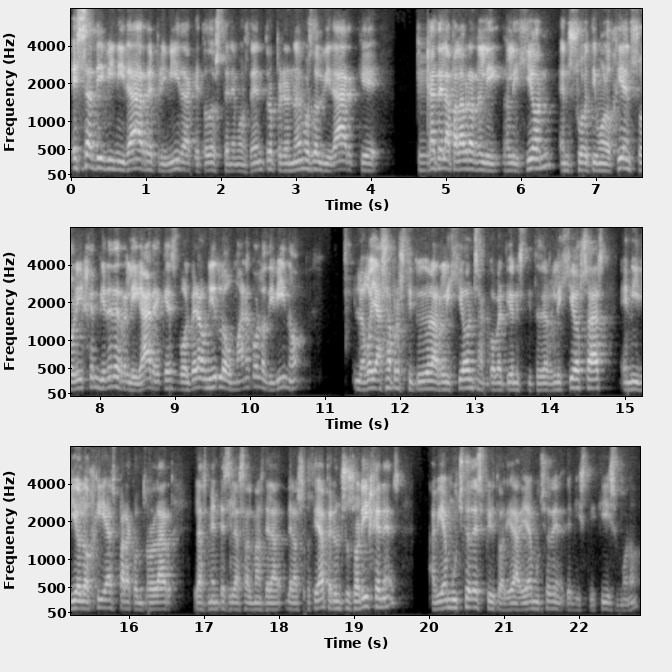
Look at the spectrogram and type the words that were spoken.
esa divinidad reprimida que todos tenemos dentro, pero no hemos de olvidar que, fíjate, la palabra religión, en su etimología, en su origen, viene de religare, que es volver a unir lo humano con lo divino, Luego ya se ha prostituido la religión, se han convertido en instituciones religiosas, en ideologías para controlar las mentes y las almas de la, de la sociedad, pero en sus orígenes había mucho de espiritualidad, había mucho de, de, misticismo, ¿no?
